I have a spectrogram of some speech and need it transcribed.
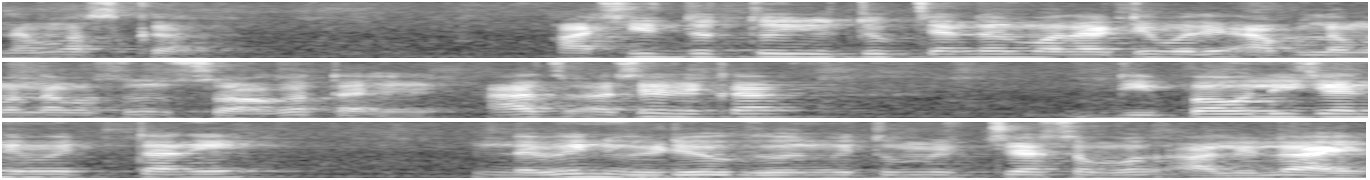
नमस्कार. आशिष दत्त यूट्यूब चॅनल मराठीमध्ये आपलं मनापासून स्वागत आहे. आज अशाच एका दीपावलीच्या निमित्ताने नवीन व्हिडिओ घेऊन मी तुमच्यासमोर आलेलो आहे.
